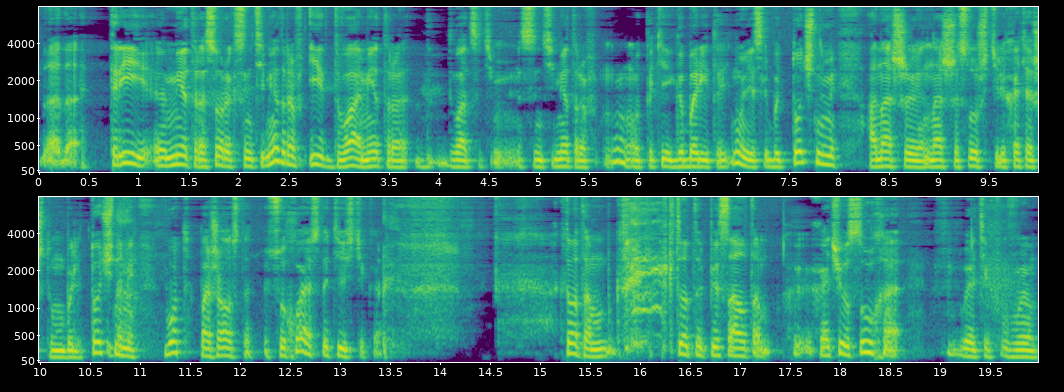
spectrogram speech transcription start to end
Да-да. 3 метра 40 сантиметров и 2 метра 20 сантиметров. Ну, вот такие габариты. Ну, если быть точными, а наши, наши слушатели хотят, чтобы мы были точными. Да. Вот, пожалуйста, сухая статистика. Кто там, кто-то писал там, хочу сухо в этих, в,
